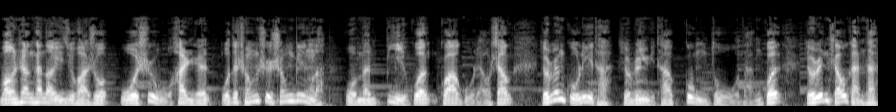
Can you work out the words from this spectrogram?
网上看到一句话说：“我是武汉人，我的城市生病了，我们闭关刮骨疗伤。”有人鼓励他，有人与他共度难关，有人调侃他，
